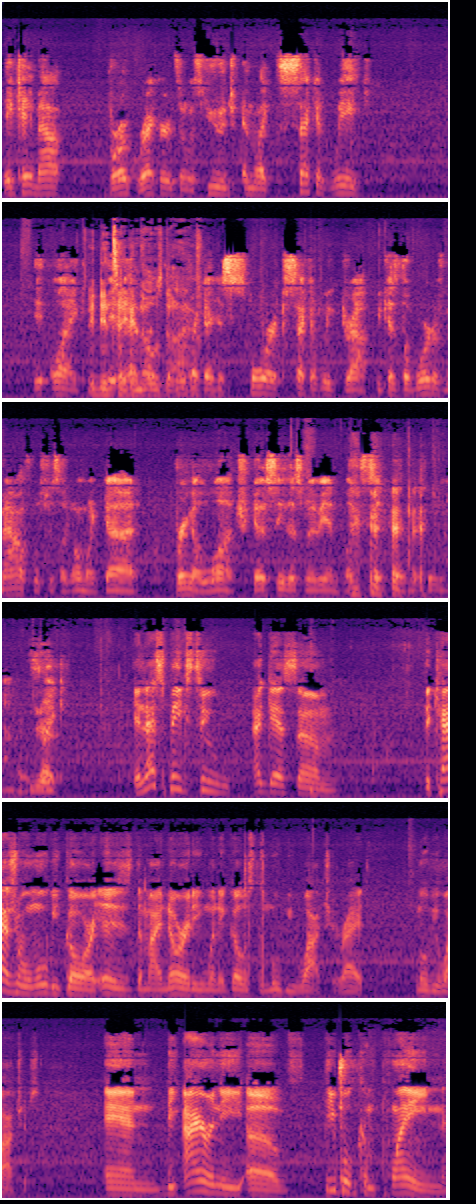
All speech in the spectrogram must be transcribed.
it came out, broke records and was huge, and like the second week. It like It did take a had, like, nosedive. It like a historic second week drop because the word of mouth was just like, oh my god, bring a lunch, go see this movie and like sit there for two hours. Yeah. Like and that speaks to i guess um the casual moviegoer is the minority when it goes to movie watcher right movie watchers and the irony of people complain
